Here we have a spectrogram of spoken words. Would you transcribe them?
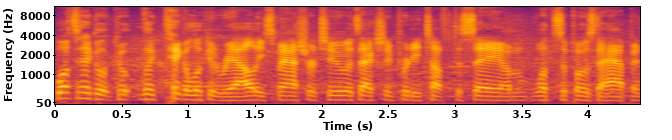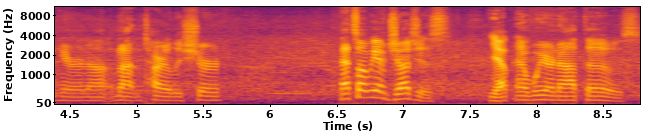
We'll have to take a look, like, take a look at Reality Smasher too. It's actually pretty tough to say on what's supposed to happen here. Or not, I'm not entirely sure. That's why we have judges, Yep. and we are not those.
